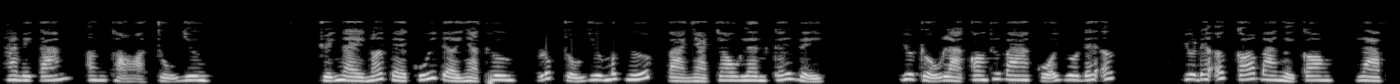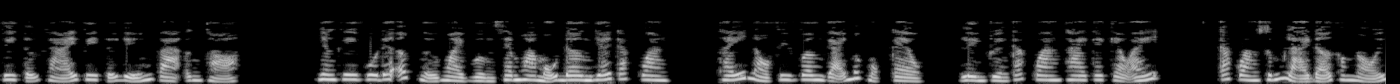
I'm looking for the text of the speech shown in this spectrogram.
hai mươi tám Ân Thọ Trụ Dương. Chuyện này nói về cuối đời nhà Thương, lúc Trụ Dương mất nước và nhà Châu lên kế vị. Vua Trụ là con thứ ba của vua Đế Ất. Vua Đế Ất có ba người con là Vi Tử Khải, Vi Tử Điển và Ân Thọ. Nhân khi vua Đế Ất ngự ngoài vườn xem hoa mũ đơn với các quan, thấy lầu phi vân gãy mất một kèo, liền truyền các quan thay cây kèo ấy. Các quan xúm lại đỡ không nổi.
